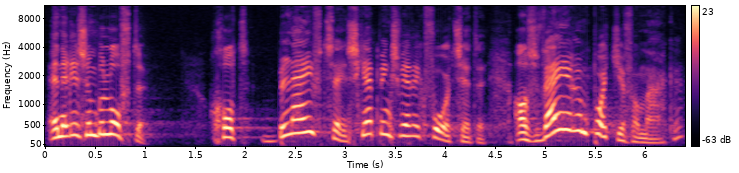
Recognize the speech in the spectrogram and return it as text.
En er is een belofte. God blijft zijn scheppingswerk voortzetten. Als wij er een potje van maken,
